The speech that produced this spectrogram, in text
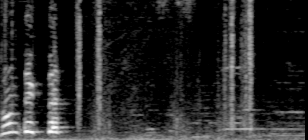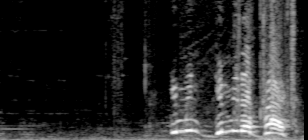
Don't take that. Give me, give me that back.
